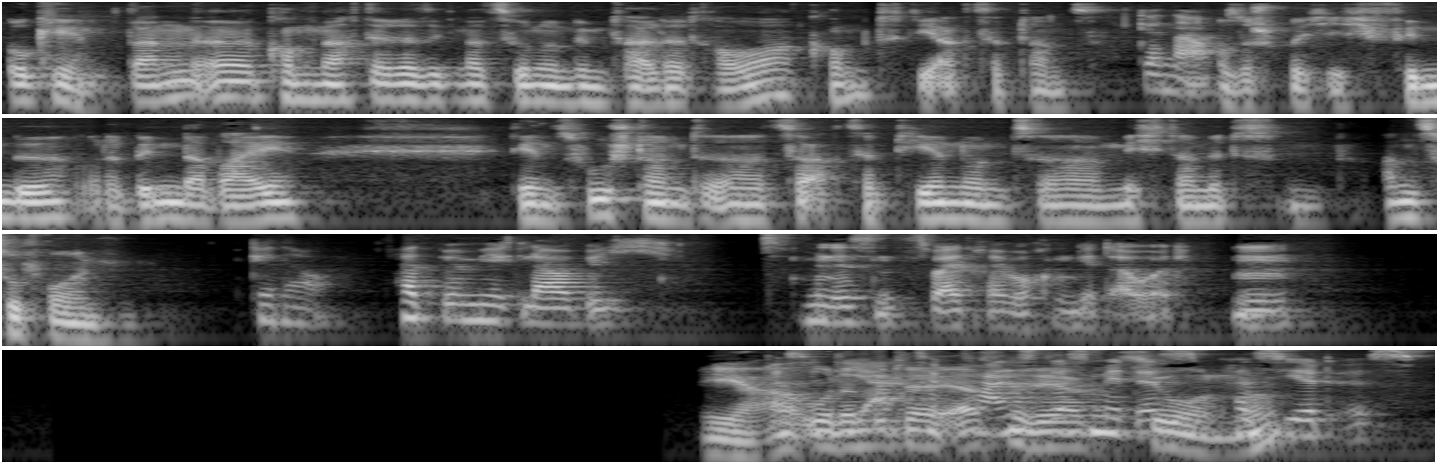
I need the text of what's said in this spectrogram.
Okay, dann äh, kommt nach der Resignation und dem Teil der Trauer kommt die Akzeptanz. Genau. Also sprich, ich finde oder bin dabei, den Zustand äh, zu akzeptieren und äh, mich damit anzufreunden. Genau. Hat bei mir, glaube ich, mindestens zwei, drei Wochen gedauert. Hm. Ja, Also oder mit der ersten Akzeptanz, dass mir Reaktion. das Ne? passiert ist.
